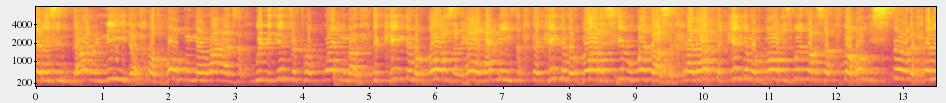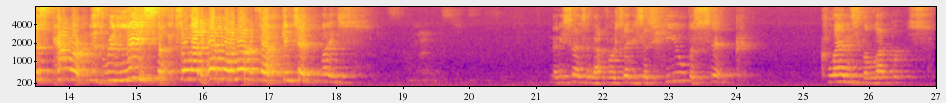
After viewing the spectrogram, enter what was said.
that is in dire need of hope in their lives, we begin to proclaim the kingdom of God is at hand. That means the kingdom of God is here with us. And as the kingdom of God is with us, the Holy Spirit and His power is released so that heaven on earth can take place. And he says in that verse 8, he says, Heal the sick, cleanse the lepers,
